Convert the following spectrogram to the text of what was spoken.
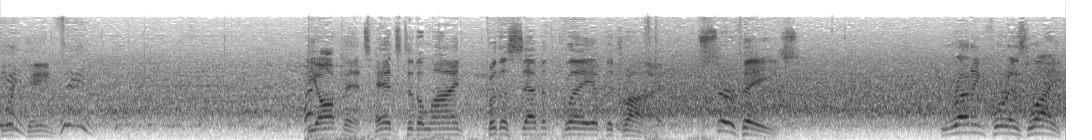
short gain. The offense heads to the line for the seventh play of the drive. Surveys. Running for his life.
